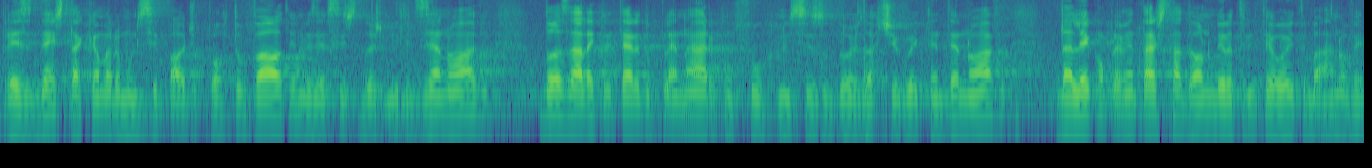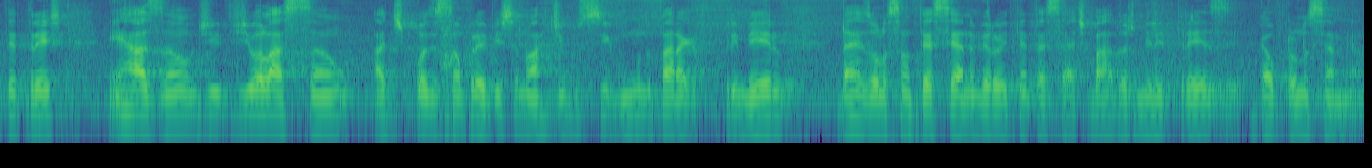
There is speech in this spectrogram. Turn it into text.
presidente da Câmara Municipal de Porto Walter, no exercício de 2019, dosada a critério do plenário, com fulcro no inciso 2 do artigo 89 da Lei Complementar Estadual número 38/93, em razão de violação à disposição prevista no artigo 2 parágrafo 1 da resolução TCE número 87/2013. É o pronunciamento.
